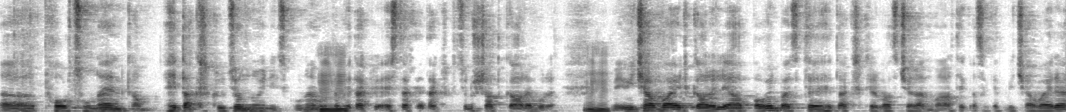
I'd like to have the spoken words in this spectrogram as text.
փորձ ունեն կամ հետաքրքրություն նույնիսկ ունեն, որտեղ հետաքրքիր այստեղ հետաքրքրությունը շատ կարևոր է։ Միջավայր կարելի է ապահովել, բայց թե հետաքրքրված չեղան մարդիկ, ասենք այդ միջավայրը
